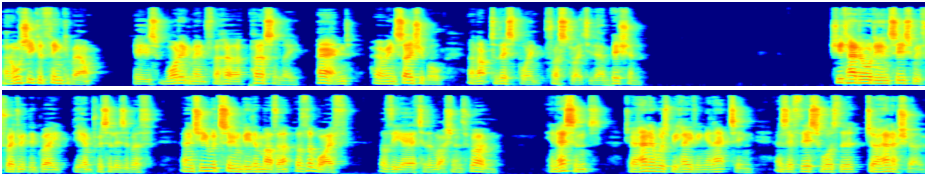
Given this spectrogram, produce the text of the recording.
and all she could think about is what it meant for her personally and her insatiable and up to this point frustrated ambition. She'd had audiences with Frederick the Great, the Empress Elizabeth, and she would soon be the mother of the wife of the heir to the Russian throne. In essence, Johanna was behaving and acting as if this was the Johanna show,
